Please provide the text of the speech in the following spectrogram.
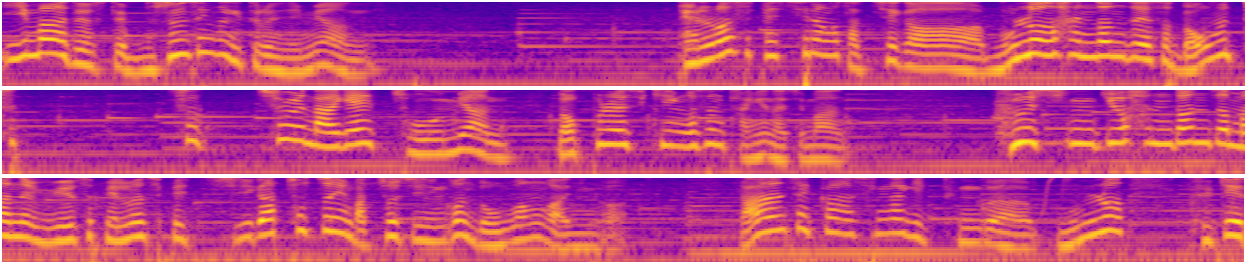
이 말을 들었을 때 무슨 생각이 들었냐면 밸런스 패치라는 것 자체가 물론 한 던전에서 너무 특 특출나게 좋으면 너프를 시키는 것은 당연하지만 그 신규 한 던전만을 위해서 밸런스 패치가 초점이 맞춰지는 건 너무한 거 아닌가? 라는 생각, 생각이 든 거야. 물론 그게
